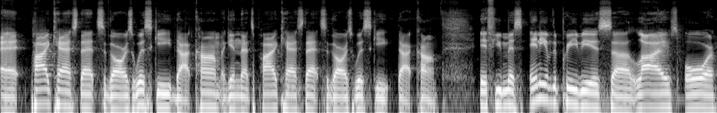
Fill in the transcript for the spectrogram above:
at podcast at cigarswhiskey.com. Again, that's podcast at cigarswhiskey.com. If you miss any of the previous uh, lives or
